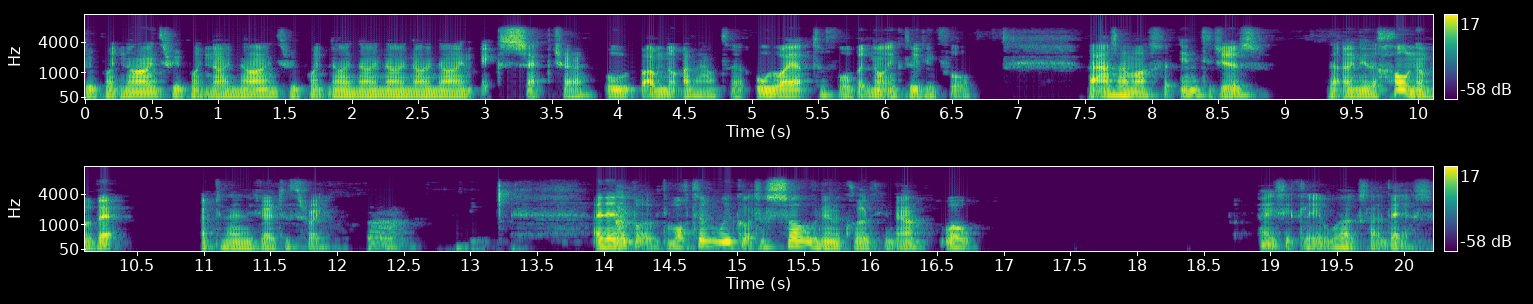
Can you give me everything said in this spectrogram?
3.9, 3.99, 3.99999, etc. All, But I'm not allowed to all the way up to 4, but not including 4. But as I'm asked for integers, that only the whole number bit, I can only go to 3. And then at the bottom, we've got to solve an inequality now. Well, basically it works like this.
